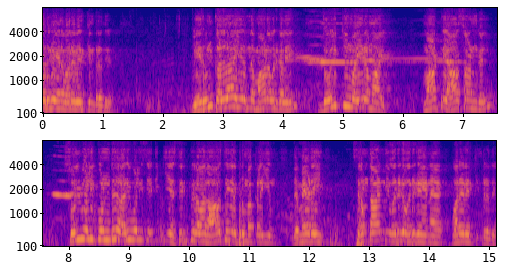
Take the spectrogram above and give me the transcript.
வருக என வரவேற்கின்றது. வெறும் கல்லாய் இருந்த மாணவர்களை ஜொலிக்கும் வைரமாய் மாற்றிய ஆசான்கள் சொல்வழி கொண்டு அறிவொளி செதுக்கிய சிற்பிகளாக ஆசிரியர் பெருமக்களையும் இந்த மேடை சிரம் தாழ்ந்தி வருக வருக என வரவேற்கின்றது.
